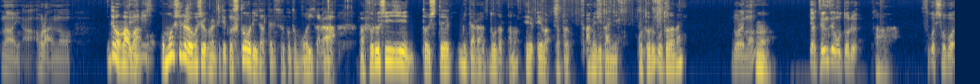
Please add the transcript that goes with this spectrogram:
た、ないな。ほら、あの、でもまあまあ面白い面白くないって結構ストーリーだったりすることも多いから、まあ、フル CG として見たらどうだったの？絵絵は？やっぱアメリカに劣る？劣らない？ドラえもん、いうん。や、全然劣る。あすごいしょぼい。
